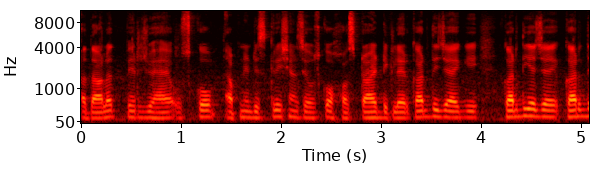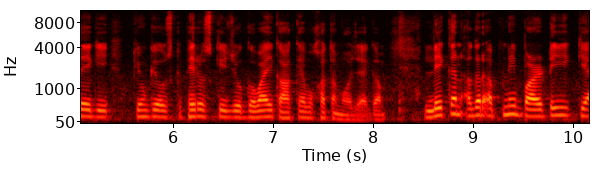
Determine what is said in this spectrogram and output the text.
عدالت پھر جو ہے اس کو اپنی ڈسکریشن سے اس کو ہاسٹائل ڈکلیئر کر دی جائے گی، کر دیا جائے، کر دے گی۔ کیونکہ اس پھر اس کی جو گواہی کا حق ہے وہ ختم ہو جائے گا۔ لیکن اگر اپنی پارٹی کے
